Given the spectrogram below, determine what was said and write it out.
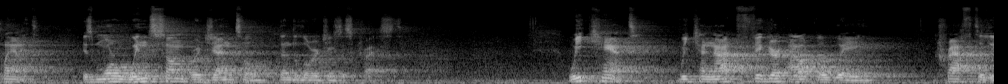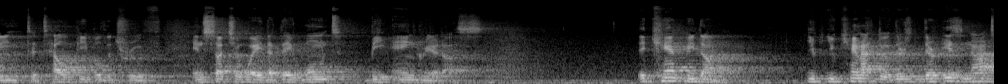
planet, is more winsome or gentle than the Lord Jesus Christ. We can't, we cannot figure out a way craftily to tell people the truth in such a way that they won't be angry at us. It can't be done. You, you cannot do it. There's, there is not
